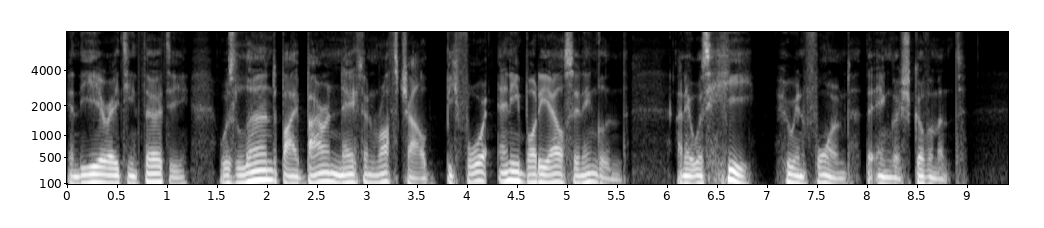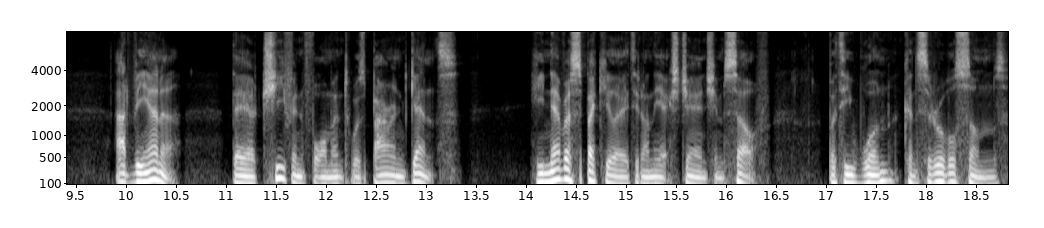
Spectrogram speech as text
in the year 1830, was learned by Baron Nathan Rothschild before anybody else in England, and it was he who informed the English government. At Vienna, their chief informant was Baron Gentz. He never speculated on the exchange himself, but he won considerable sums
